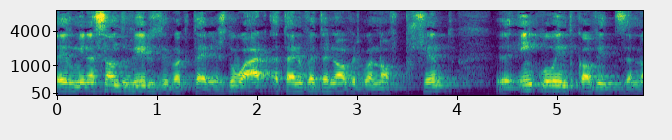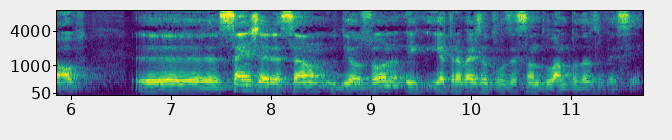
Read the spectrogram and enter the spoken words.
a eliminação de vírus e bactérias do ar até 99,9%, incluindo Covid-19, sem geração de ozono e através da utilização de lâmpadas UVC.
